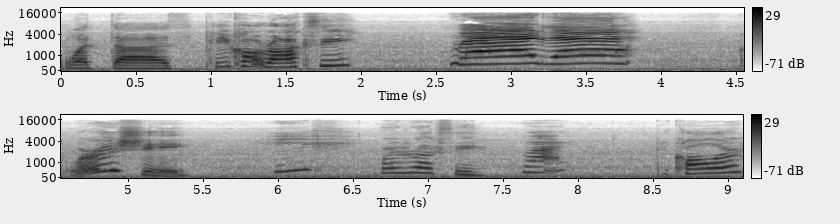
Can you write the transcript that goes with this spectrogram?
What does... Can you call Roxy? Where is she? Where's Roxy? Can you call her?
